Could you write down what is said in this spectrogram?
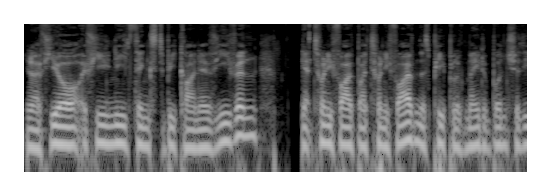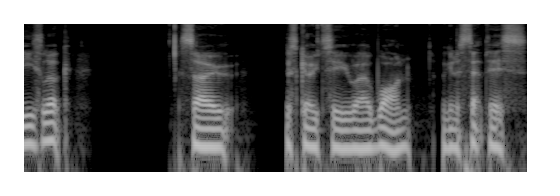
you know if you're if you need things to be kind of even get 25 by 25 and there's people have made a bunch of these look. So just go to uh, one. We're going to set this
